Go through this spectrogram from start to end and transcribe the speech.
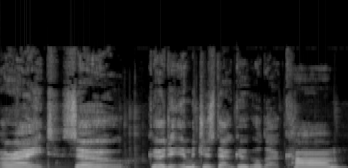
All right, so go to images.google.com,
